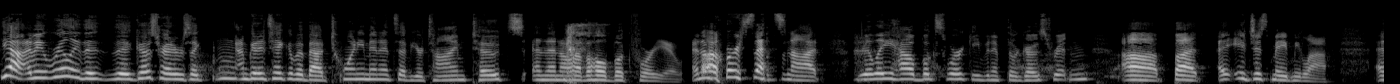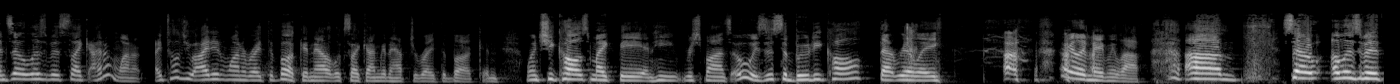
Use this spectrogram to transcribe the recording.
Yeah, I mean, really, the the ghostwriter was like, mm, "I'm going to take up about 20 minutes of your time, totes, and then I'll have a whole book for you." And of course, that's not really how books work, even if they're ghostwritten. Uh, but it just made me laugh. And so Elizabeth's like, I don't want to. I told you I didn't want to write the book, and now it looks like I'm going to have to write the book. And when she calls Mike B, and he responds, "Oh, is this a booty call?" That really really made me laugh. Um, so Elizabeth,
